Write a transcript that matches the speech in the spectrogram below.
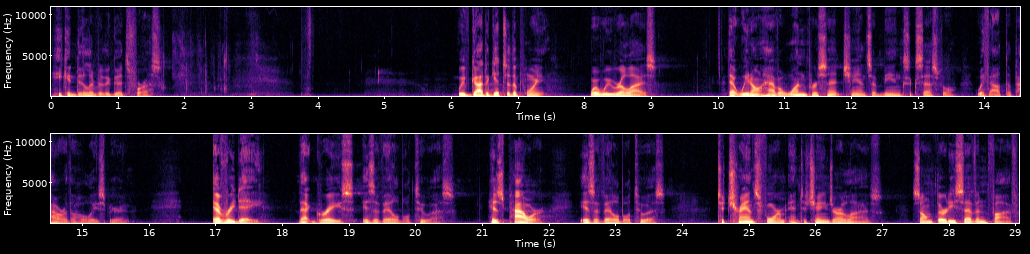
He can deliver the goods for us. We've got to get to the point where we realize that we don't have a 1% chance of being successful without the power of the Holy Spirit. Every day, that grace is available to us. His power is available to us to transform and to change our lives. Psalm 37 5.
